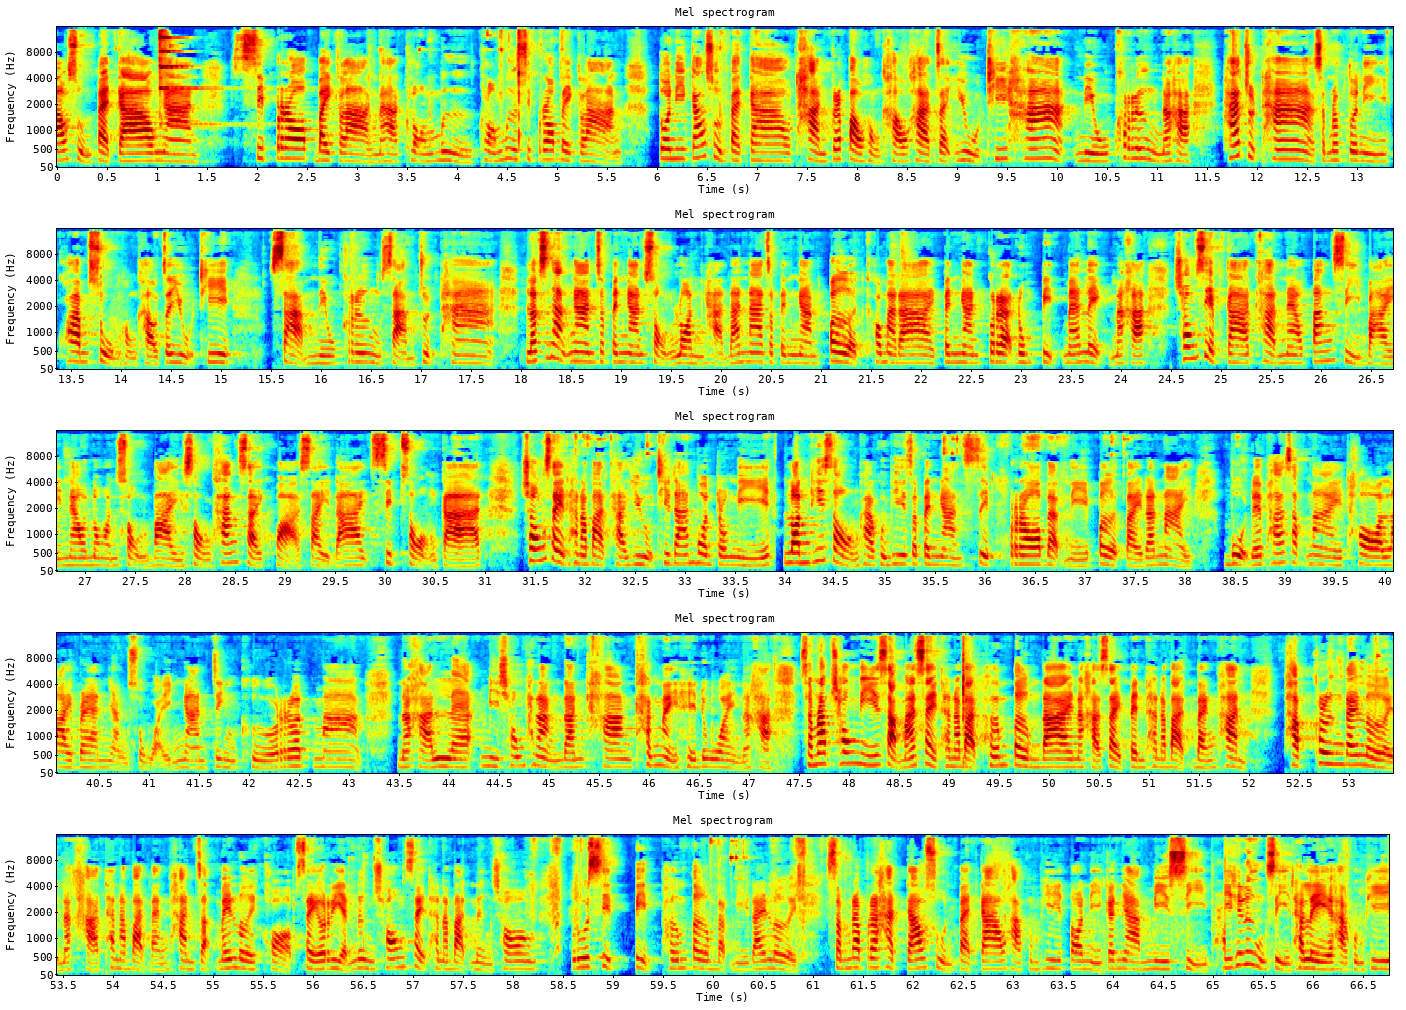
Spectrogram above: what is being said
9089 งาน 10 รอบใบกลางนะคะคล้องมือคล้องมือ 10 รอบใบกลาง ตัวนี้ 9089 ฐานกระเป๋าของเขาค่ะ จะอยู่ที่ 5 นิ้วครึ่งนะคะ 5.5สำหรับตัวนี้ความสูงของเขาจะอยู่ที่ 3 นิ้วครึ่ง 3.5 ลักษณะงานจะเป็นงาน 2 ลอนค่ะ ด้านหน้าจะเป็นงานเปิดเข้ามาได้ เป็นงานกระดุมปิดแม่เหล็กนะคะ ช่องเสียบการ์ดค่ะ แนวตั้ง 4 ใบ แนวนอน 2 ใบ 2 ข้างซ้ายขวาใส่ได้ 12 การ์ด ช่องใส่ธนบัตรค่ะ อยู่ที่ด้านบนตรงนี้ ลอนที่ 2 ค่ะ คุณพี่จะเป็นงาน 10 รอบแบบนี้ เปิดไปด้านใน บุด้วยผ้าซับในทอลายแบรนด์อย่างสวย งานจริงคือเลิศมากนะคะ และมีช่องผนังด้านข้างข้างในให้ด้วยนะคะสำหรับช่องนี้สามารถใส่ธนบัตรเพิ่มเติมได้นะคะ ใส่เป็นธนบัตรแบงค์พันพับครึ่งได้เลยนะคะ ธนบัตรแบงค์พันจะไม่เลยขอบ ใส่เหรียญหนึ่งช่อง ใส่ธนบัตรหนึ่งช่อง รูดสิทธิ์ปิดเพิ่มเติมแบบนี้ได้เลยสำหรับรหัส 9089 ค่ะ คุณพี่ตอนนี้กันยามีสีสีที่1สีทะเลค่ะ คุณพี่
